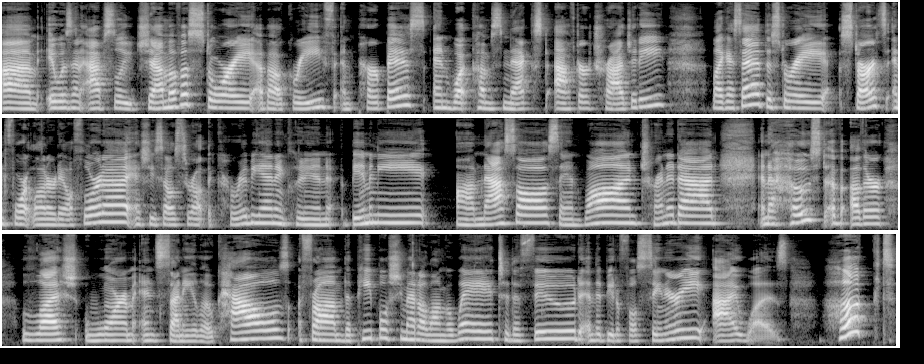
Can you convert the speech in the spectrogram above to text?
Um, it was an absolute gem of a story about grief and purpose and what comes next after tragedy. Like I said, the story starts in Fort Lauderdale, Florida, and she sails throughout the Caribbean, including Bimini, um, Nassau, San Juan, Trinidad, and a host of other lush, warm, and sunny locales. From the people she met along the way to the food and the beautiful scenery, I was hooked.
